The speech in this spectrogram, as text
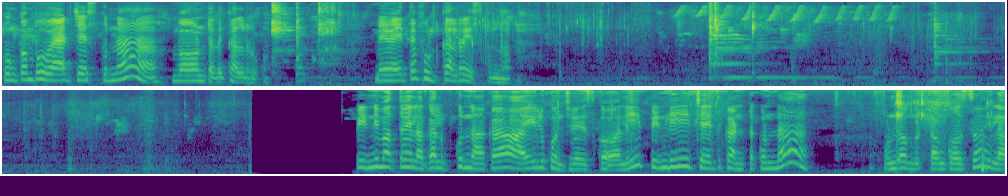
కుంకుమ పువ్వు యాడ్ చేసుకున్నా బాగుంటుంది కలరు మేమైతే ఫుడ్ కలర్ వేసుకున్నాం. పిండి మొత్తం ఇలా కలుపుకున్నాక ఆయిల్ కొంచెం వేసుకోవాలి. పిండి చేతికి అంటకుండా ఉండగొట్టడం కోసం ఇలా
